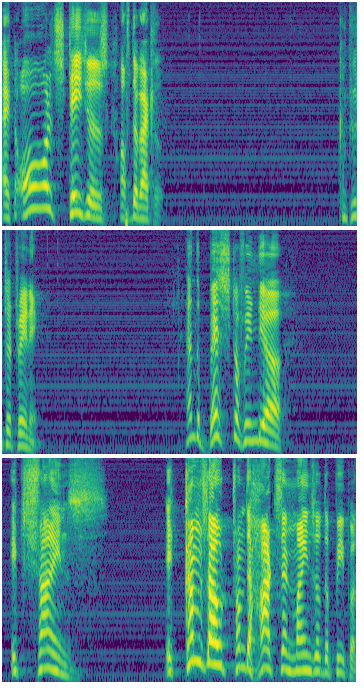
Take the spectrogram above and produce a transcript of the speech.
at all stages of the battle. Computer training. And the best of India, it shines. It comes out from the hearts and minds of the people.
